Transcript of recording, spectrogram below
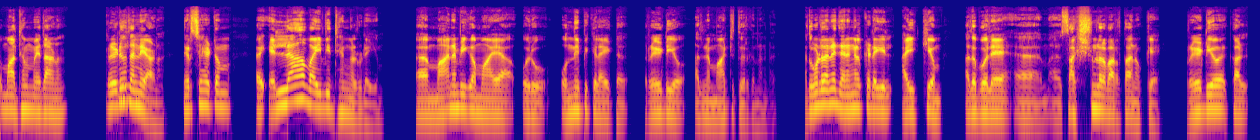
മാധ്യമം ഏതാണ്? റേഡിയോ തന്നെയാണ്. തീർച്ചയായിട്ടും എല്ലാ വൈവിധ്യങ്ങളുടെയും മാനവികമായ ഒരു ഒന്നിപ്പിക്കലായിട്ട് റേഡിയോ അതിനെ മാറ്റി തീർക്കുന്നുണ്ട്. അതുകൊണ്ട് തന്നെ ജനങ്ങൾക്കിടയിൽ ഐക്യം അതുപോലെ സഹിഷ്ണുത വളർത്താനൊക്കെ റേഡിയോയേക്കാൾ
